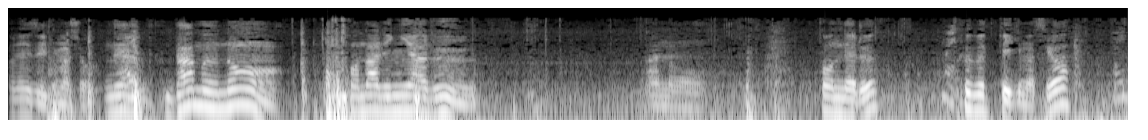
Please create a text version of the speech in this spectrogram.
とりあえず行きましょう。で、ダムの隣にある、あの、トンネル、はいくぐっていきますよ。はい。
